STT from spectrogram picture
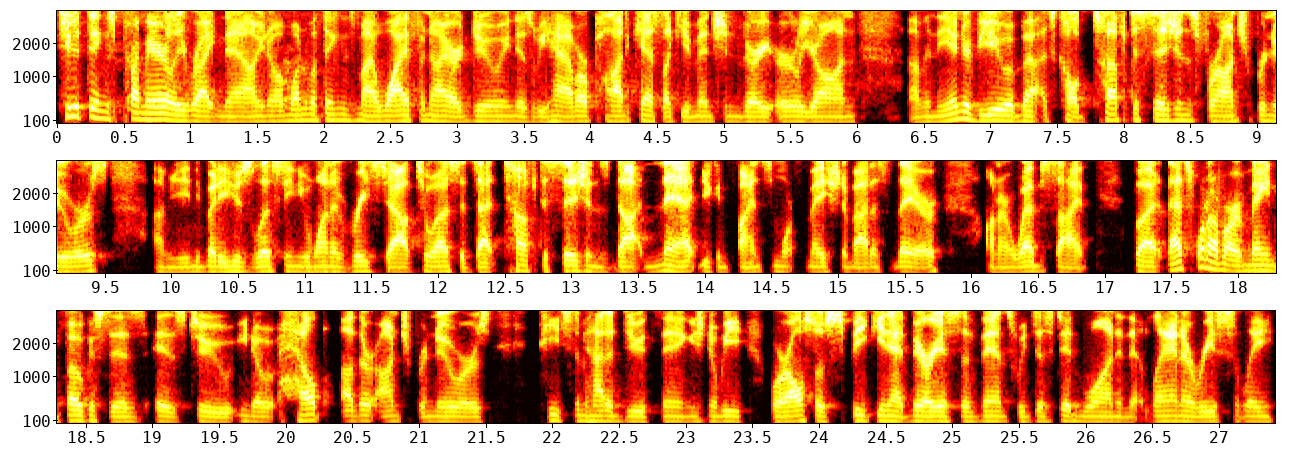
two things primarily right now. You know, one of the things my wife and I are doing is we have our podcast, like you mentioned very early on um, in the interview, about it's called Tough Decisions for Entrepreneurs. Um, anybody who's listening, you want to reach out to us, it's at toughdecisions.net. You can find some more information about us there on our website. But that's one of our main focuses is to you know help other entrepreneurs teach them how to do things. You know, we we're also speaking at various events. We just did one in Atlanta recently,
